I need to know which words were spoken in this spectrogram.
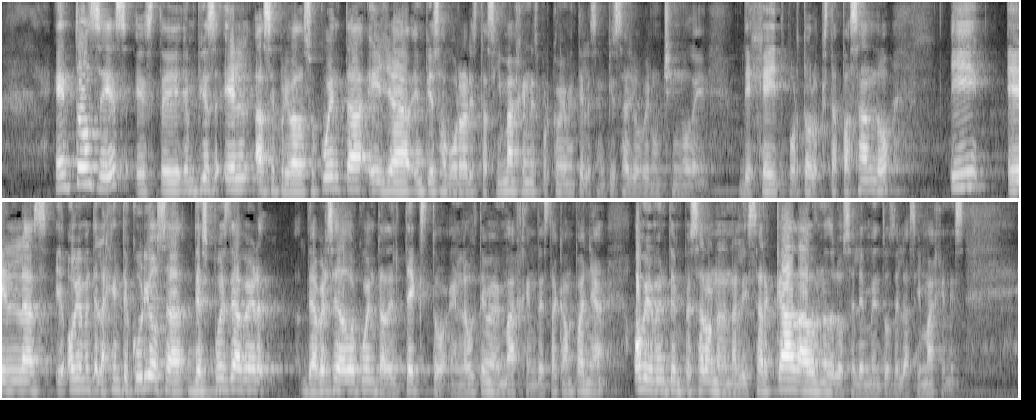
Entonces, este, él hace privada su cuenta, ella empieza a borrar estas imágenes porque obviamente les empieza a llover un chingo de, de hate por todo lo que está pasando. Y en las, eh, obviamente la gente curiosa, después de, haber, de haberse dado cuenta del texto en la última imagen de esta campaña, obviamente empezaron a analizar cada uno de los elementos de las imágenes.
